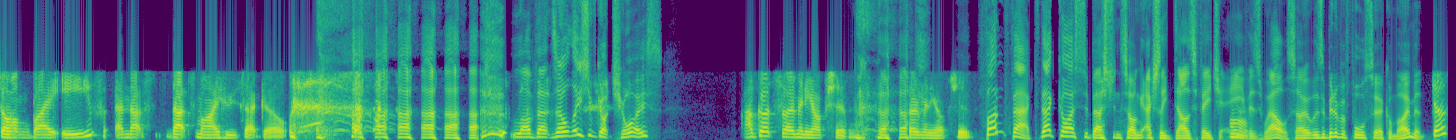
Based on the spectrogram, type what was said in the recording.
song by Eve, and that's that's my "Who's That Girl." Love that. So at least you've got choice. I've got so many options, so many options. Fun fact that Guy Sebastian song actually does feature Oh. Eve as well. So it was a bit of a full circle moment. Does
